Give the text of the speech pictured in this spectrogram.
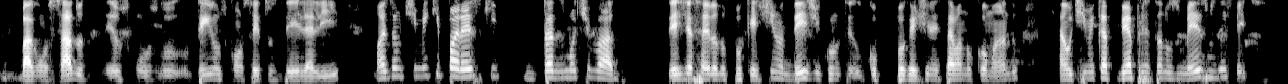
bagunçado, tem os conceitos dele ali, mas é um time que parece que está desmotivado. Desde a saída do Pochettino, desde quando o Pochettino estava no comando, é um time que vem apresentando os mesmos defeitos.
